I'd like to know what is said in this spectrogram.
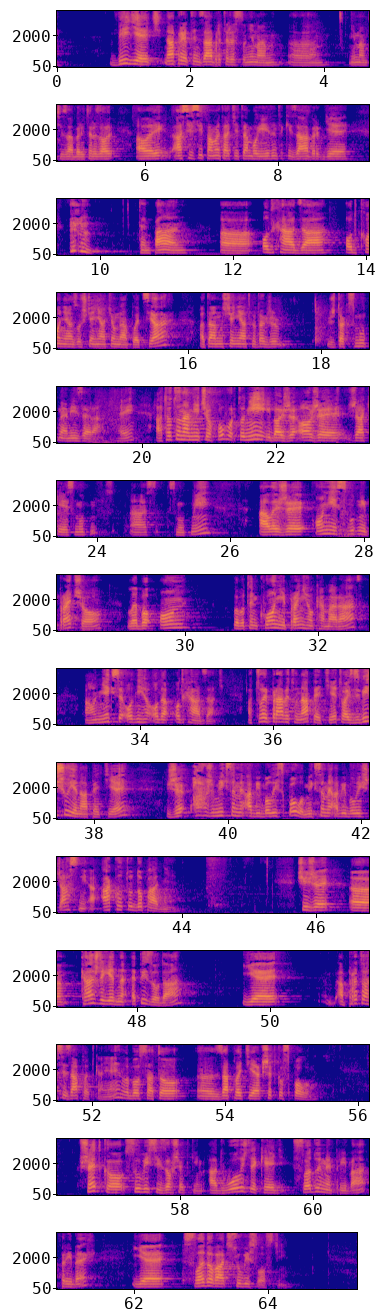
Vidieť, napríklad ten záber, teraz to nemám, uh, nemám tie zábery teraz, ale, ale asi si pamätáte, tam bol jeden taký záber, kde ten pán uh, odchádza od konia so šteniaťom na pleciach a tam šteniatko takže že tak smutné vyzerá. Hej? A toto nám niečo hovorí. To nie je iba, že, o, že, že aký je smutný, uh, smutný ale že on je smutný prečo, lebo on, lebo ten kôň je pre neho kamarát a on nechce od neho odchádzať. A to je práve to napätie, to aj zvyšuje napätie, že, oh, že my chceme, aby boli spolu, my chceme, aby boli šťastní. A ako to dopadne? Čiže uh, každá jedna epizóda je, a preto asi zapletka, nie? lebo sa to uh, zapletie všetko spolu. Všetko súvisí so všetkým. A dôležité, keď sledujeme príbeh, je sledovať súvislosti.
